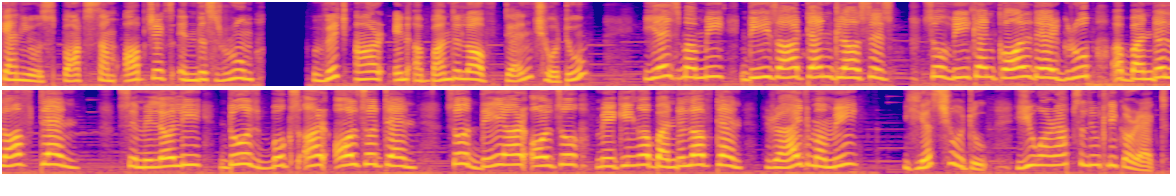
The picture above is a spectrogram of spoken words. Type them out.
Can you spot some objects in this room which are in a bundle of 10, Chotu? Yes, mummy, these are 10 glasses, so we can call their group a bundle of 10. Similarly, those books are also 10, so they are also making a bundle of 10, right, mummy? Yes, Chotu, you are absolutely correct.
